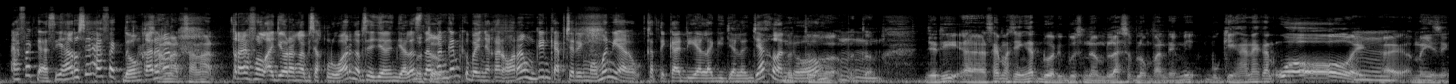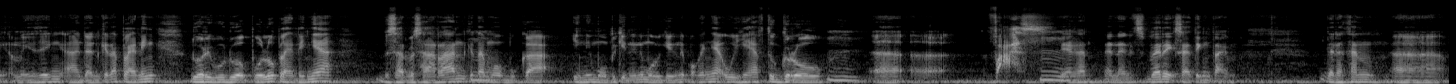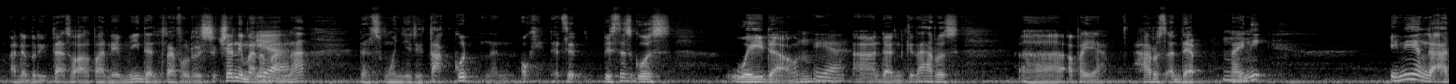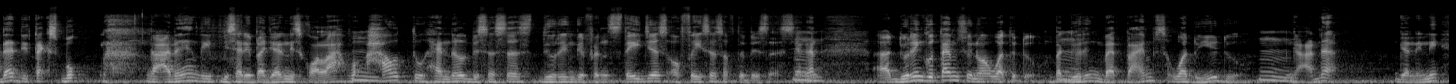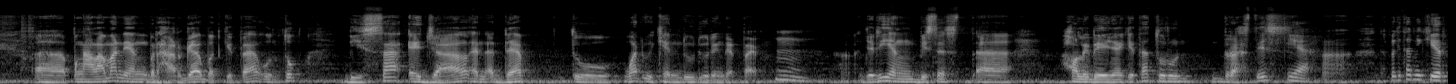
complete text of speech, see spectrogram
efek gak sih? Harusnya efek dong. Karena Sangat, kan sangat. travel aja orang nggak bisa keluar, nggak bisa jalan-jalan. Sedangkan kan kebanyakan orang mungkin capturing moment ya ketika dia lagi jalan-jalan Betul, dong. betul. Jadi eh, saya masih ingat 2019 sebelum pandemi bookingannya kan wow like, eh, amazing, amazing Eh, dan kita planning 2020 planningnya besar-besaran kita mau buka ini mau bikin ini mau bikin ini pokoknya we have to grow eh, eh, fast ya kan and then it's very exciting time dan akan eh, ada berita soal pandemi dan travel restriction di mana-mana dan semuanya jadi takut dan oke that's it business goes way down Iya. Uh, dan kita harus uh, apa ya harus adapt. Nah ini ini yang nggak ada di textbook, nggak ada yang di- bisa dipelajarin di sekolah. wh- How to handle businesses during different stages or phases of the business, ya kan? Uh, during good times we know what to do, but during bad times what do you do? Nggak ada. Dan ini uh, pengalaman yang berharga buat kita untuk bisa agile and adapt to what we can do during that time. Nah, Jadi yang bisnis uh, holiday-nya kita turun drastis. Iya. Nah, tapi kita mikir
